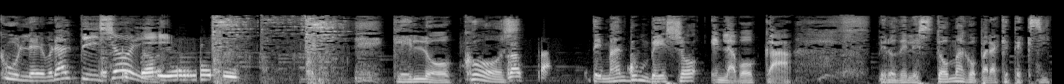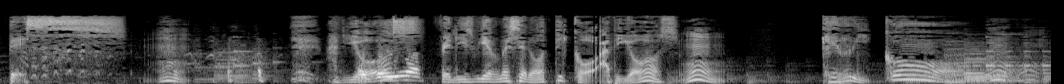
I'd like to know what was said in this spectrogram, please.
Culebra al piso y... ¡Qué locos! Te mando un beso en la boca, pero del estómago para que te excites. Mm. Adiós. Feliz viernes erótico. Adiós. Mm. ¡Qué rico!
